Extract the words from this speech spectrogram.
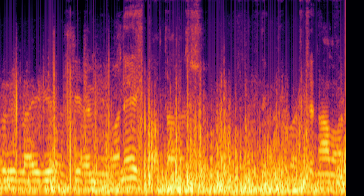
করে লাইভে আছি। আমি অনেক বাতাস দেখতে পাচ্ছেন আমার।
